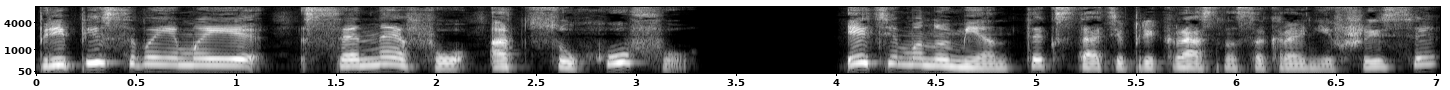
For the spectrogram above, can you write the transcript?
Приписываемые Сенефу отцу Хуфу, эти монументы, кстати, прекрасно сохранившиеся,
